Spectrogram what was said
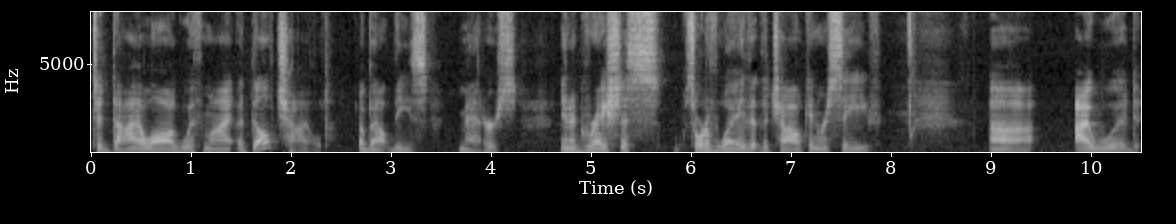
to dialogue with my adult child about these matters in a gracious sort of way that the child can receive. Uh, I would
